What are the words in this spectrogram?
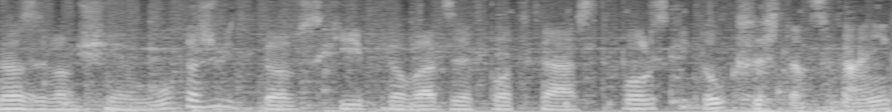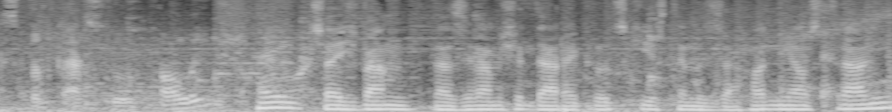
Nazywam się Łukasz Witkowski, prowadzę podcast Polski. Tu Krzysztof Skanik z podcastu Polish. Hej, cześć Wam, nazywam się Darek Ludzki, jestem z zachodniej Australii.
